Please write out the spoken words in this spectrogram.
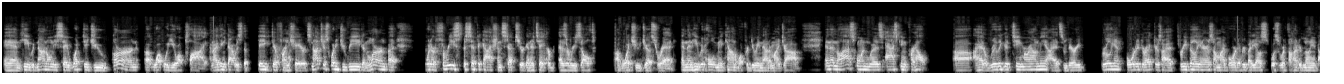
And he would not only say, What did you learn, but what will you apply? And I think that was the big differentiator. It's not just what did you read and learn, but what are three specific action steps you're going to take as a result of what you just read? And then he would hold me accountable for doing that in my job. And then the last one was asking for help. Uh, I had a really good team around me. I had some very brilliant board of directors. I had three billionaires on my board. Everybody else was worth $100 million.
